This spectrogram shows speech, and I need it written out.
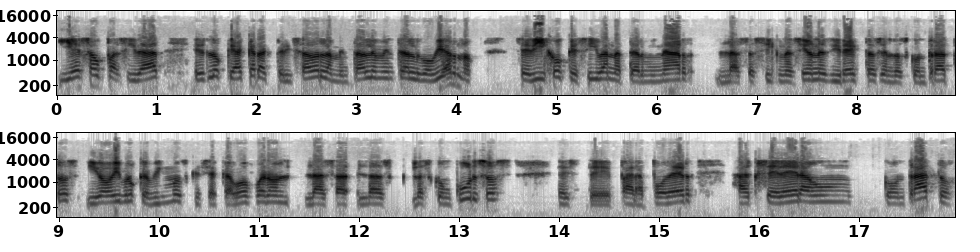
Y esa opacidad es lo que ha caracterizado lamentablemente al gobierno se dijo que se iban a terminar las asignaciones directas en los contratos y hoy lo que vimos que se acabó fueron las las los concursos este para poder acceder a un contrato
